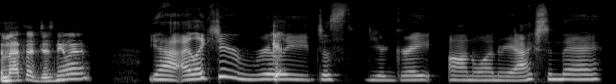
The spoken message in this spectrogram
And that's at Disneyland? Yeah, I liked your really just your great on one reaction there.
